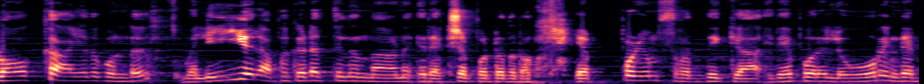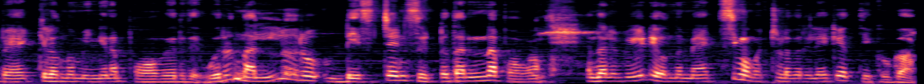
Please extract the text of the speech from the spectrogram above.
ബ്ലോക്ക് ആയതുകൊണ്ട് വലിയൊരു അപകടത്തിൽ നിന്നാണ് രക്ഷപ്പെട്ടത് കേട്ടോ എപ്പോഴും ശ്രദ്ധിക്കുക. ഇതേപോലെ ലോറിന്റെ ബാക്കിലൊന്നും ഇങ്ങനെ പോകരുത്. ഒരു നല്ലൊരു ഡിസ്റ്റൻസ് ഇട്ട് തന്നെ പോകണം. എന്തായാലും വീഡിയോ ഒന്ന് മാക്സിമം മറ്റുള്ളവരിലേക്ക് എത്തിക്കുക. ہوگا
